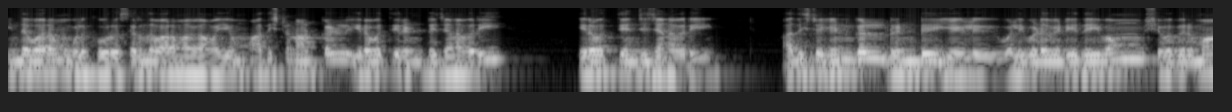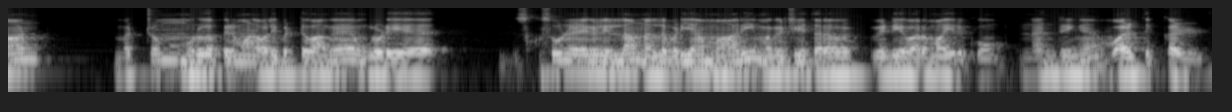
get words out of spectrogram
இந்த வாரம் உங்களுக்கு ஒரு சிறந்த வாரமாக அமையும். அதிர்ஷ்ட நாட்கள் இருபத்தி ரெண்டு ஜனவரி இருபத்தி அஞ்சு ஜனவரி. அதிர்ஷ்ட எண்கள் ரெண்டு ஏழு. வழிபட வேண்டிய தெய்வம் சிவபெருமான் மற்றும் முருகப்பெருமானை வழிபட்டு வாங்க. உங்களுடைய சூழ்நிலைகள் எல்லாம் நல்லபடியாக மாறி மகிழ்ச்சியை தர வேண்டிய வாரமாக இருக்கும். நன்றிங்க. வாழ்த்துக்கள்.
